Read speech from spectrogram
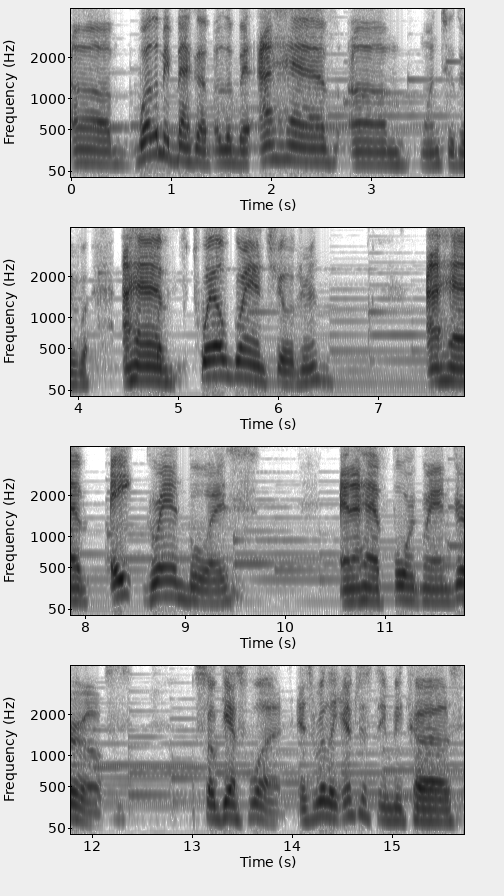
um well let me back up a little bit. I have um one, two, three, four. I have 12 grandchildren. I have eight grandboys and I have four grandgirls. So guess what? It's really interesting because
